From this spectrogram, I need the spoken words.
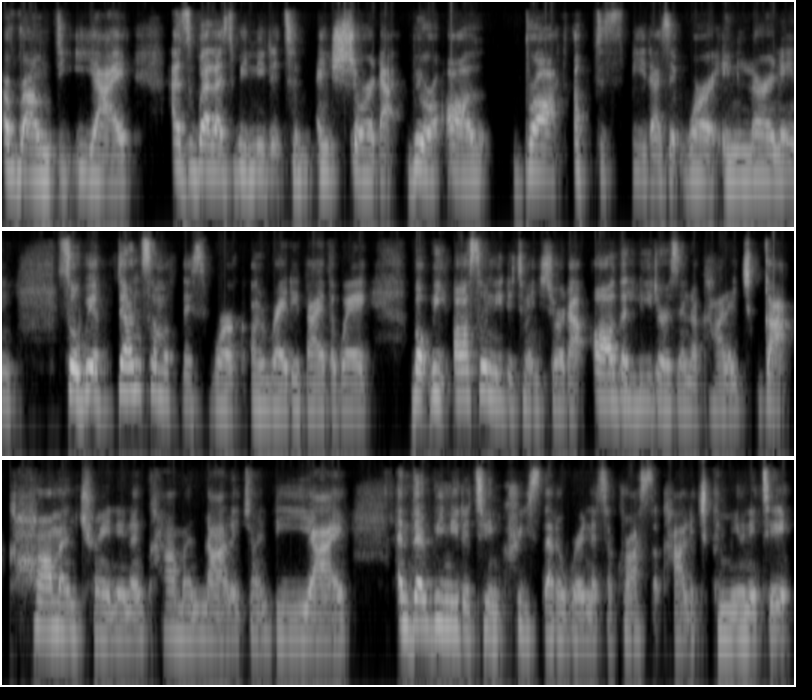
around DEI, as well as we needed to ensure that we were all brought up to speed, as it were, in learning. So we have done some of this work already, by the way, but we also needed to ensure that all the leaders in the college got common training and common knowledge on DEI. And then we needed to increase that awareness across the college community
